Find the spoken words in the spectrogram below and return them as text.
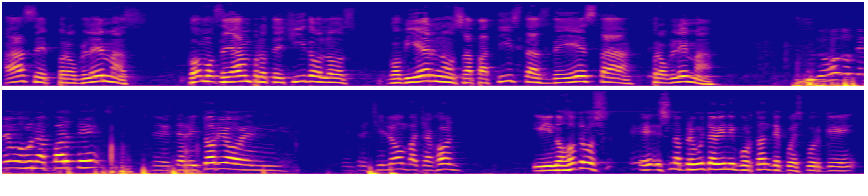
hace problemas. ¿Cómo se han protegido los gobiernos zapatistas de este problema? Nosotros tenemos una parte de territorio en, entre Chilón, Bachajón. Y nosotros, es una pregunta bien importante, pues, porque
